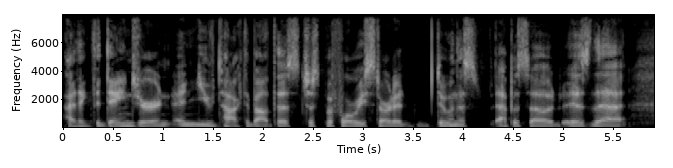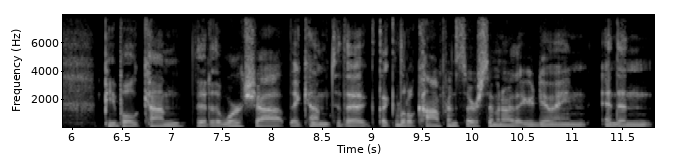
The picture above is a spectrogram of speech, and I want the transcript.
I think the danger, and, and you talked about this just before we started doing this episode, is that people come to the workshop, they come to the like little conference or seminar that you're doing, and then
